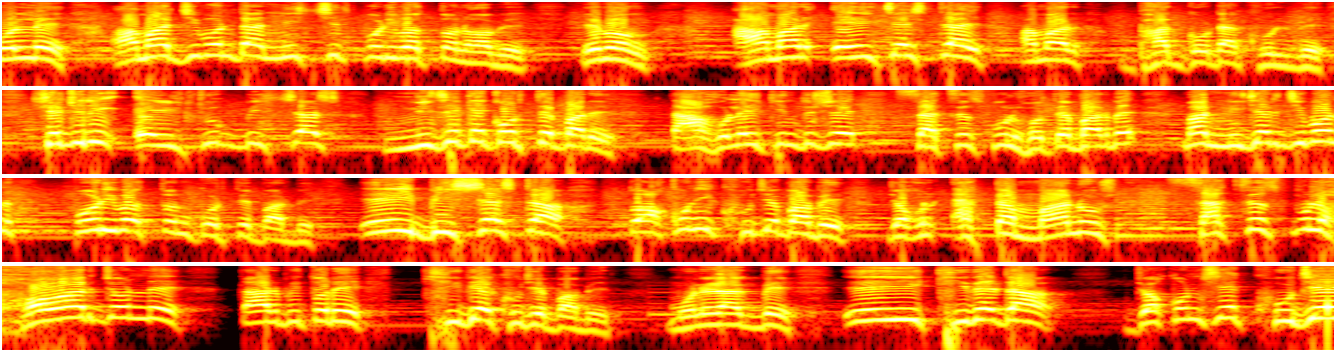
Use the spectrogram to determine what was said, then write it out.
করলে আমার জীবনটা নিশ্চিত পরিবর্তন হবে এবং আমার এই চেষ্টায় আমার ভাগ্যটা খুলবে। সে যদি এইটুক বিশ্বাস নিজেকে করতে পারে, তাহলেই কিন্তু সে সাকসেসফুল হতে পারবে বা নিজের জীবন পরিবর্তন করতে পারবে। এই বিশ্বাসটা তখনই খুঁজে পাবে যখন একটা মানুষ সাকসেসফুল হওয়ার জন্যে তার ভিতরে খিদে খুঁজে পাবে। মনে রাখবে, এই খিদেটা যখন সে খুঁজে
